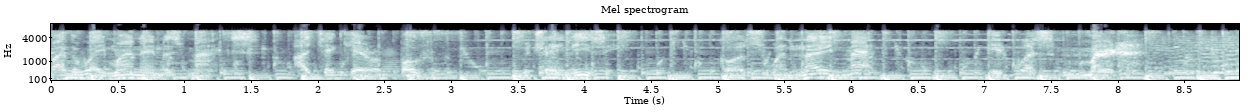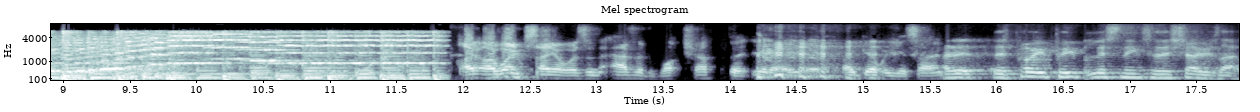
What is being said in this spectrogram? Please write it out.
By the way, my name is Max. I take care of both of them, which ain't easy. Because when they met, it was murder. I won't say I was an avid watcher, but you know, I get what you're saying. There's probably people listening to the show who's like,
